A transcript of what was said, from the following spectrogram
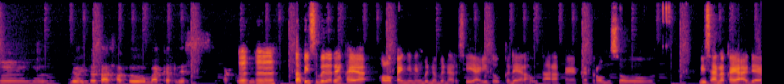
Hmm, itu salah satu bucket list aku juga. Mm-mm. Tapi sebenarnya kayak kalau pengen yang benar-benar sih ya itu ke daerah utara kayak ke Tromso. Di sana kayak ada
